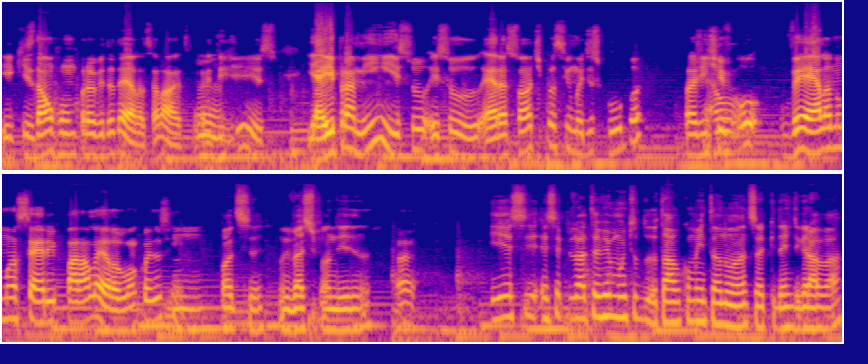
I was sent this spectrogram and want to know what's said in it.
e quis dar um rumo para a vida dela, sei lá, eu uhum. entendi isso. E aí para mim isso isso era só tipo assim uma desculpa pra gente é um... ver ela numa série paralela, alguma coisa assim. Hum, pode ser, universo expandido, né? É. E esse, esse episódio teve muito, eu tava comentando antes aqui da gente gravar,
